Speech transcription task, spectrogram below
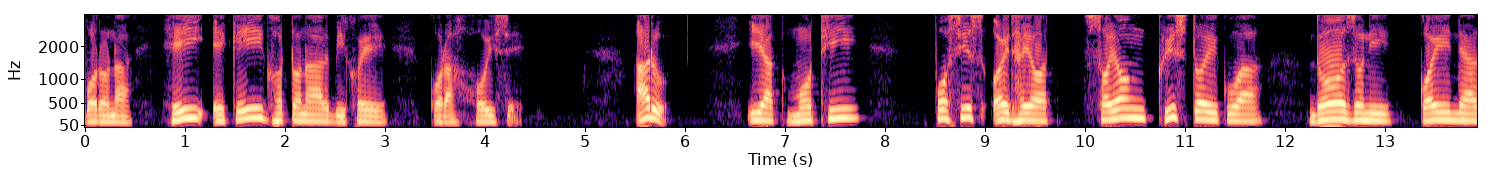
বৰ্ণনা সেই একেই ঘটনাৰ বিষয়ে কৰা হৈছে। আৰু ইয়াক মঠি পঁচিছ অধ্যায়ত স্বয়ং খ্ৰীষ্টই কোৱা দহজনী কইনাৰ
